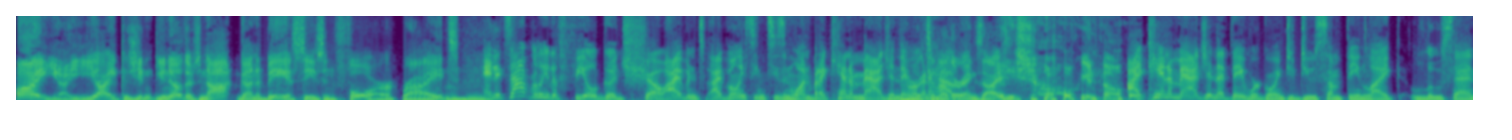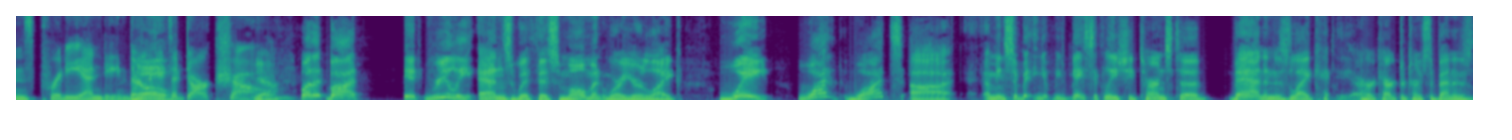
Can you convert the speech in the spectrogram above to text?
ay ay ay, because you you know there's not going to be a season four, right? Mm-hmm. And it's not really the feel good show. I haven't. I've only seen season one, but I can't imagine they Well, were it's going to have. another anxiety show, you know. I can't imagine that they were going to do something like loose ends, pretty ending. They're, No. It's a dark show. Yeah, but it, but it really ends with this moment where you're like, wait, what? What? Uh, I mean, so basically, she turns to Ben and is like, her character turns to Ben and is,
